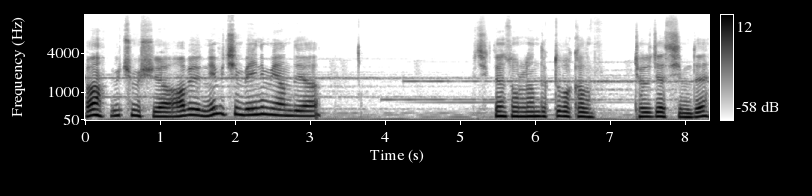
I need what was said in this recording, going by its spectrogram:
Ah üçmüş ya. Abi ne biçim beynim yandı ya. Gerçekten zorlandık. Dur bakalım. Çözeceğiz şimdi.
